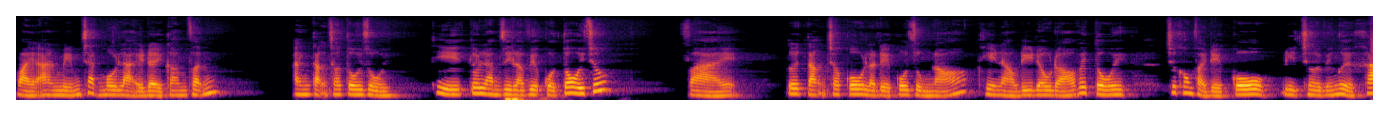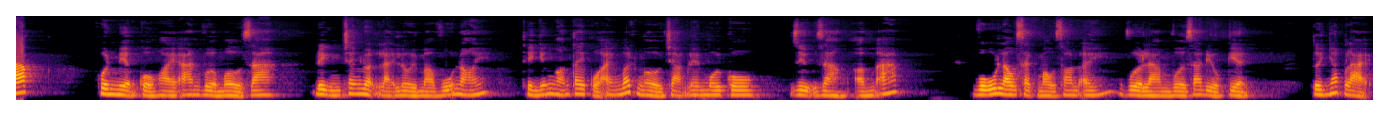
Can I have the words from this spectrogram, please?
Hoài An mím chặt môi lại đầy cam phẫn. Anh tặng cho tôi rồi, thì tôi làm gì là việc của tôi chứ? Phải, tôi tặng cho cô là để cô dùng nó khi nào đi đâu đó với tôi, chứ không phải để cô đi chơi với người khác. Khuôn miệng của Hoài An vừa mở ra, định tranh luận lại lời mà Vũ nói, thì những ngón tay của anh bất ngờ chạm lên môi cô, dịu dàng, ấm áp. Vũ lau sạch màu son ấy, vừa làm vừa ra điều kiện. Tôi nhắc lại,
